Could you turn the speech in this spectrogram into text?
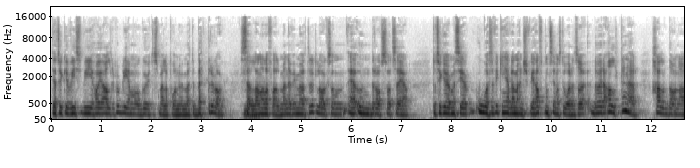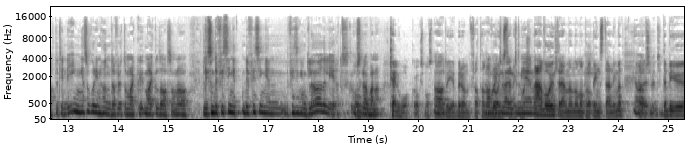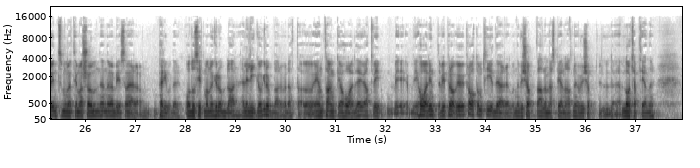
Jag tycker vi, vi har ju aldrig problem att gå ut och smälla på när vi möter bättre lag. Sällan i alla fall, men när vi möter ett lag som är under oss så att säga. Då tycker jag man ser, oavsett vilken jävla människa vi har haft de senaste åren, så då är det alltid den här halvdana attituden. Det är ingen som går in hundra förutom Michael, Michael Dawson. Och liksom det, finns inget, det, finns ingen, det finns ingen glöd i liret hos Och grabbarna. Kyle Walker också måste man Ja. ändå ge beröm för att han, Han har bra inställning till matchen. Nej, han var ju inte det, men om man pratar inställning. Men Ja, eh, det blir ju inte så många timmars sömn när det blir så här eh, perioder. Och då sitter man och grubblar, eller ligger och grubblar över detta. Och en tanke jag har det är ju att vi, vi, vi har inte, vi, pra, vi har ju pratat om tidigare när vi köpte alla de här spelarna att nu har vi köpt lagkaptener.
